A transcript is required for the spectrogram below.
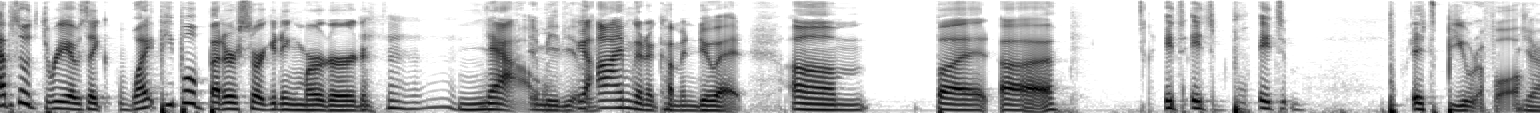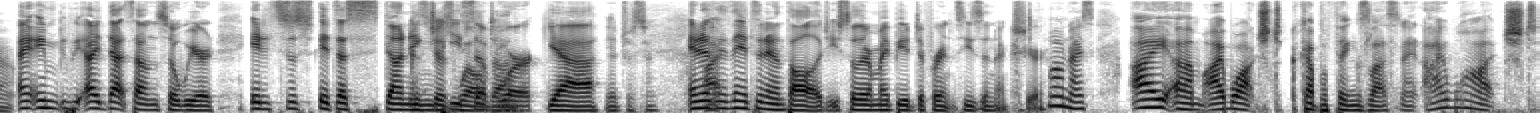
episode three i was like white people better start getting murdered now Immediately. yeah i'm gonna come and do it um but uh it's it's it's it's beautiful. Yeah. I, I, I- that sounds so weird. It's just it's a stunning It's piece well of done. work. Yeah, Interesting. And I- I, think it's an anthology, so there might be a different season next year. Oh, nice. I um I watched a couple things last night. I watched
